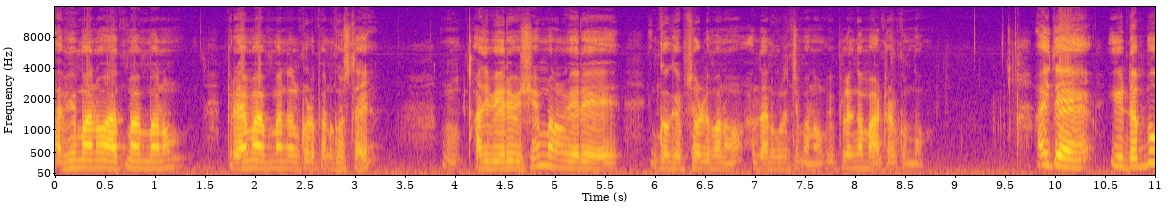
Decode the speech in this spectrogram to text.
అభిమానం ఆత్మాభిమానం ప్రేమాభిమానాలు కూడా పనికొస్తాయి. అది వేరే విషయం. మనం వేరే ఇంకొక ఎపిసోడ్లో మనం దాని గురించి మనం విపులంగా మాట్లాడుకుందాం. అయితే ఈ డబ్బు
